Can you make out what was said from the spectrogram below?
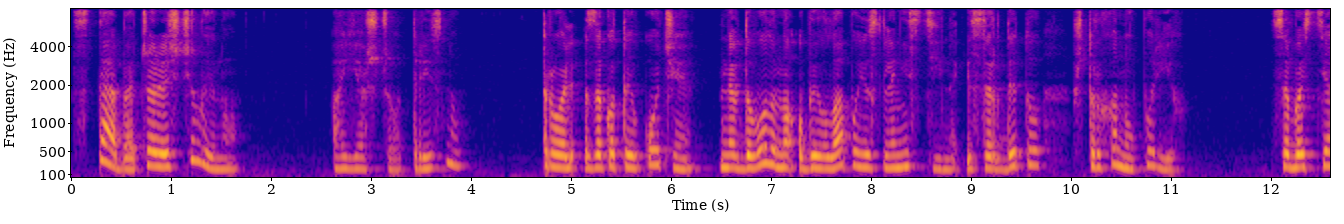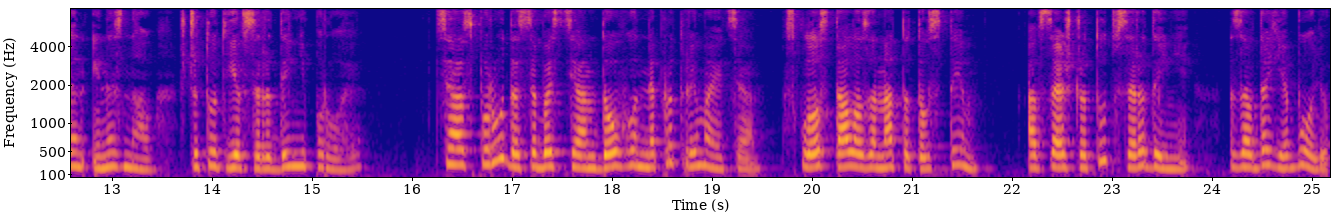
З тебе через щілину. А я що, тріснув? Троль закотив очі, невдоволено обвів лапою скляні стіни і сердито штурханув поріг. Себастьян і не знав, що тут є всередині пороги. Ця споруда Себастьян довго не протримається. Скло стало занадто товстим, а все, що тут всередині, завдає болю.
